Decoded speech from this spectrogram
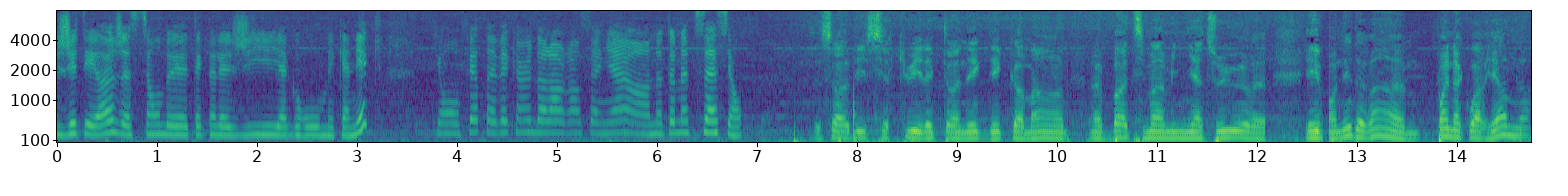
GTA, gestion de technologie agromécanique, qui ont fait avec un de leurs enseignants en automatisation. C'est ça, des circuits électroniques, des commandes, un bâtiment miniature. Et on est devant, euh, pas un aquarium, là?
